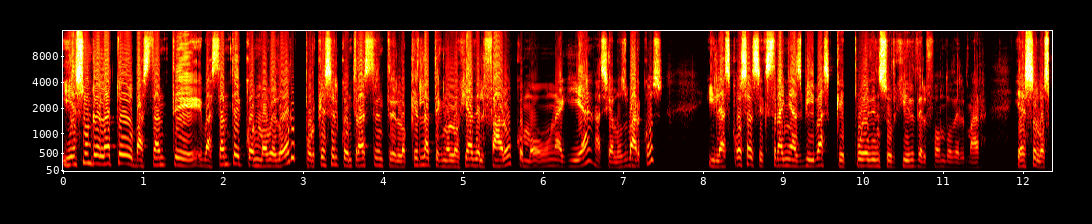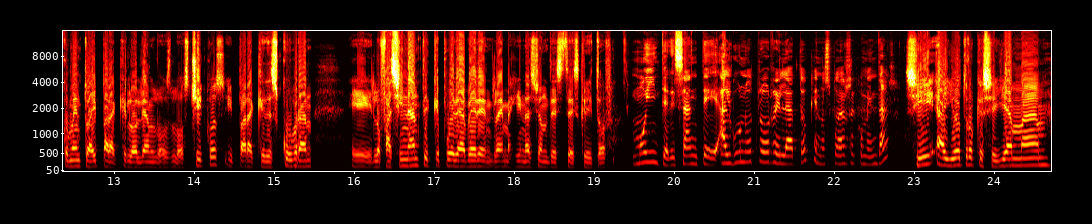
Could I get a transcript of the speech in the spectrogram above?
Y es un relato bastante, bastante conmovedor porque es el contraste entre lo que es la tecnología del faro como una guía hacia los barcos y las cosas extrañas vivas que pueden surgir del fondo del mar. Y eso los comento ahí para que lo lean los, los chicos y para que descubran eh, lo fascinante que puede haber en la imaginación de este escritor. Muy interesante. ¿Algún otro relato que nos puedas recomendar? Sí, hay otro que se llama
